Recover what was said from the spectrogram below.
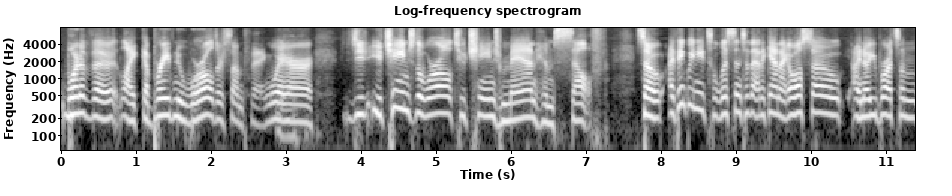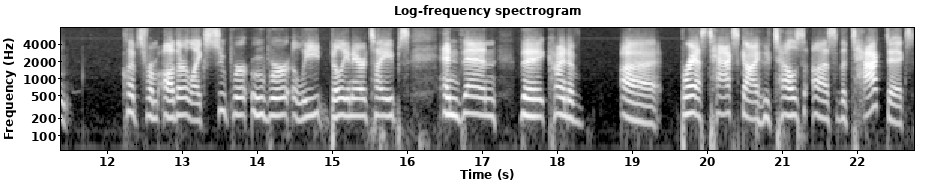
one of the, like a Brave New World or something, where you, you change the world to change man himself. So I think we need to listen to that again. I also, I know you brought some clips from other like super uber elite billionaire types and then the kind of uh, brass tacks guy who tells us the tactics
